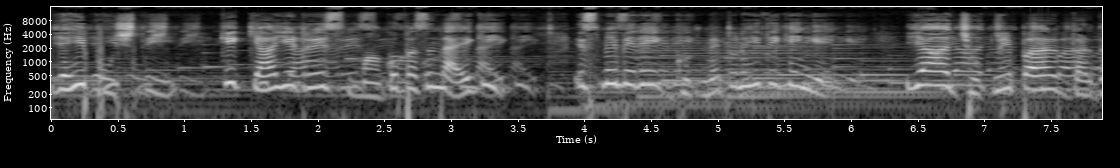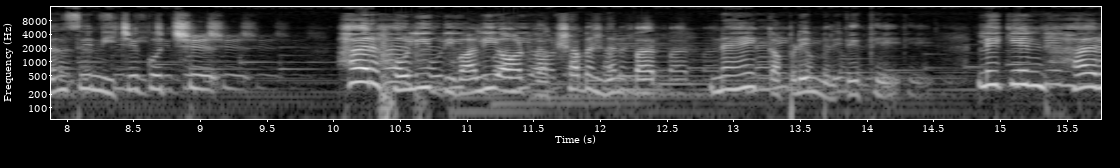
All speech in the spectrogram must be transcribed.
यही पूछती कि क्या ये ड्रेस माँ को पसंद आएगी? इसमें मेरे घुटने तो नहीं दिखेंगे या झुकने पर गर्दन से नीचे कुछ हर होली, दिवाली और रक्षाबंधन पर नए कपड़े मिलते थे। लेकिन हर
